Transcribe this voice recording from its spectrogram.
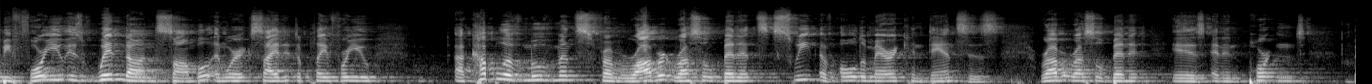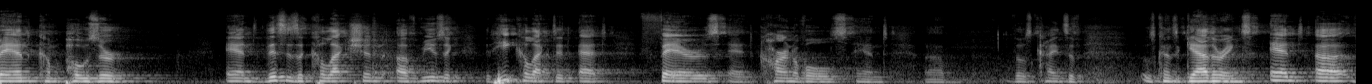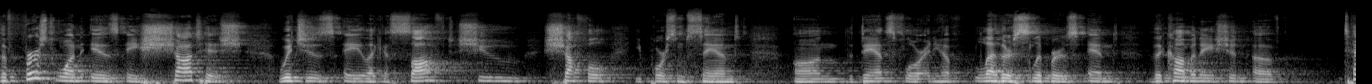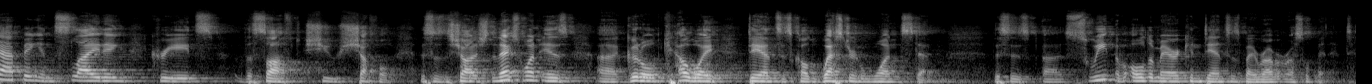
Before you is Wind Ensemble, and we're excited to play for you a couple of movements from Robert Russell Bennett's Suite of Old American Dances. Robert Russell Bennett is an important band composer, and this is a collection of music that he collected at fairs and carnivals and um, those kinds of those kinds of gatherings. And uh, the first one is a schottische which is a like a soft shoe shuffle. You pour some sand on the dance floor, and you have leather slippers, and the combination of tapping and sliding creates the soft shoe shuffle. This is the Schottische. The next one is a good old cowboy dance. It's called Western One Step. This is a suite of old American dances by Robert Russell Bennett.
